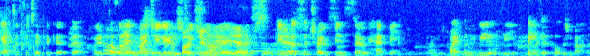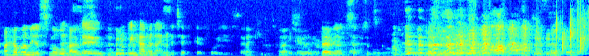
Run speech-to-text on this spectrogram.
get a certificate that was oh. designed by Julia. By Julia, yes. Because yes. the trophy is so heavy and quite unwieldy. These at Culture I have only a small and house. So we have a nice certificate for you. So. Thank you. That's very acceptable.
